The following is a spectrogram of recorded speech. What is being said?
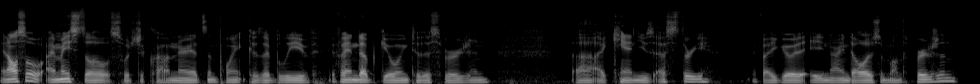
And also, I may still switch to Cloudinary at some point because I believe if I end up going to this version, uh, I can use S3 if I go to $89 a month version.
